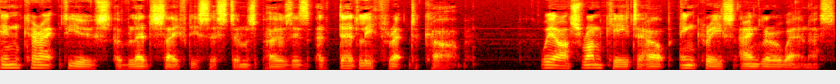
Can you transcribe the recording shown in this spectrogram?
Incorrect use of lead safety systems poses a deadly threat to carp. We asked Ron Key to help increase angler awareness.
